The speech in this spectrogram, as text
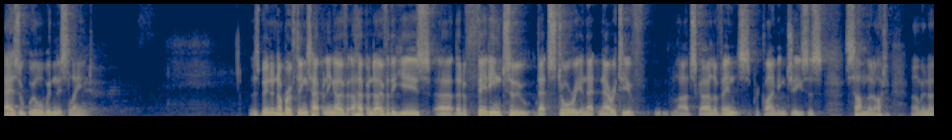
as it will within this land. There's been a number of things happening over, happened over the years uh, that have fed into that story and that narrative large scale events proclaiming Jesus, some that I, I mean, I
